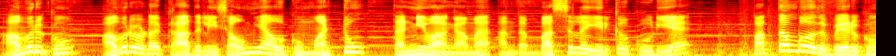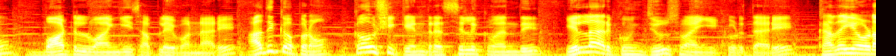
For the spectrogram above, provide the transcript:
அவருக்கும் அவரோட காதலி சௌமியாவுக்கும் மட்டும் தண்ணி வாங்காமல் அந்த பஸ்ஸில் இருக்கக்கூடிய பத்தொன்பது பேருக்கும் பாட்டில் வாங்கி சப்ளை பண்ணாரு. அதுக்கப்புறம் கௌஷிக் என்ற சிலுக்கு வந்து எல்லாருக்கும் ஜூஸ் வாங்கி கொடுத்தாரு. கதையோட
